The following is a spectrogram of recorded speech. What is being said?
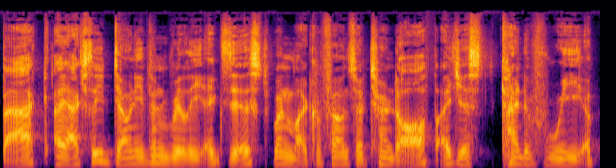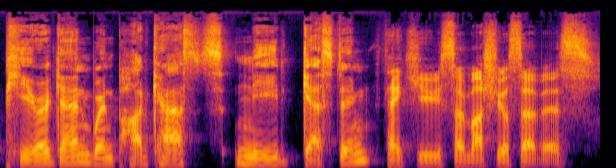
back. I actually don't even really exist when microphones are turned off. I just kind of reappear again when podcasts need guesting. Thank you so much for your service.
